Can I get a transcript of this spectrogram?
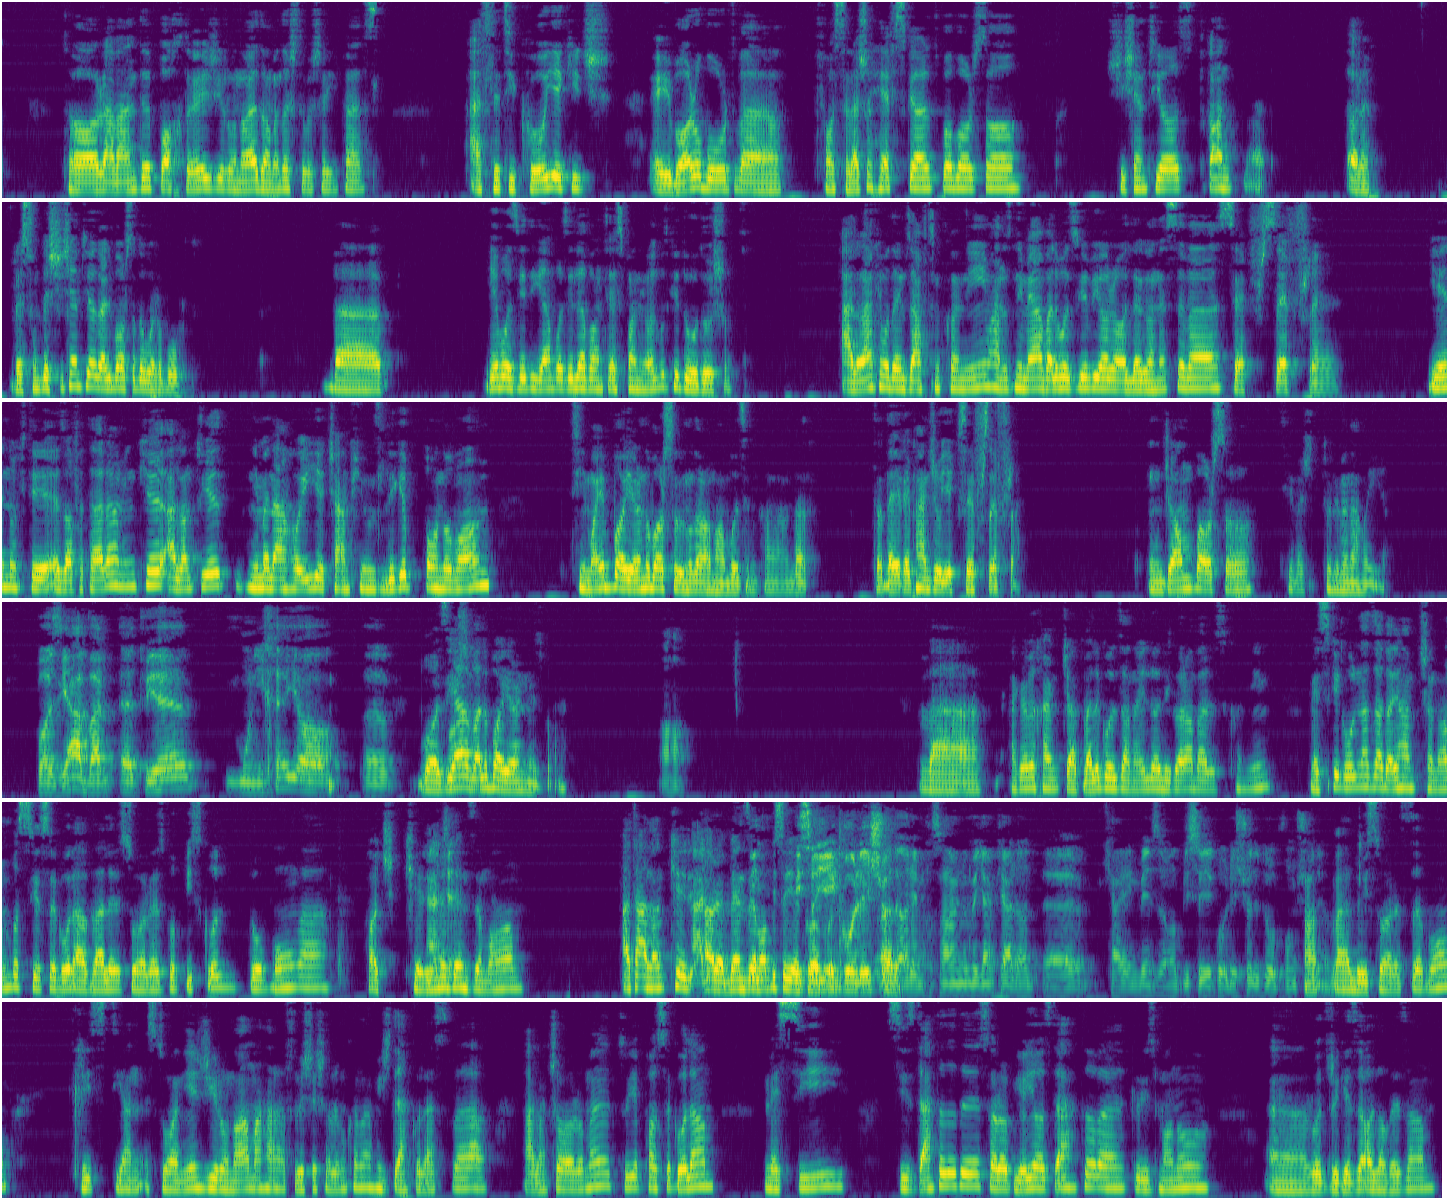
تا روند باخته ژیرونا ادامه داشته باشه این فصل. اتلتیکو یکیچ ایبار رو برد و فاصلش رو حفظ کرد با بارسا. شیش امتیاز. آره. رسوند به شیش امتیاز ولی بارسا دوباره برد. و یه بازی دیگه هم بازی لوانت اسپانیال بود که دو دو شد. الان هم که ما داریم زفت می‌کنیم هنوز نیمه اول بازی ویارال لگانسه و صفر صفره. یه نکته اضافه تر هم این که الان توی نیمه نهایی چمپیونز لیگ بانوان تیمای بایرن و بارسلونا دارن هم بازی می‌کنن و تا دقیقه 51 صفر صفر اونجا هم بارسا تیمش تو نیمه نهاییه بازی اول توی مونیخه یا بازی اول بایرن میزبانه آها. و اگر بخوایم جدول گلزنهای لالیگا رو هم بررسی کنیم مسی که گل نزد ولی همچنان با 33 گل اول سوارز با 20 گل دوم و هاچ کریم بنزما هم؟ حتی الان که آره بنزما 21 گل 21 گل شده. آره, آره می‌خواستم اینو بگم که الان کریم بنزما 21 گل شده دوم شده. و لوئیس سوارز سوم. کریستیان استوانی ژیرونا هم هر هفته بهش اشاره می‌کنم 18 گل است و الان چهارمه. توی پاس گلم مسی 13 تا داده سارابیا 11 تا و گریزمان و رودریگز آلاوز هم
